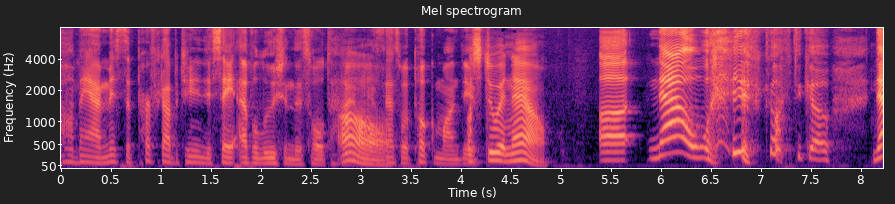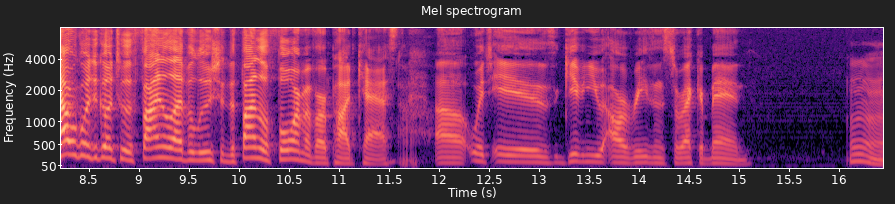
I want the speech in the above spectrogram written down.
Oh man, I missed the perfect opportunity to say evolution this whole time. Oh. that's what Pokemon do. Let's do it now. Uh, now we're going to go. Now we're going to go into the final evolution, the final form of our podcast, uh, which is giving you our reasons to recommend. Hmm.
